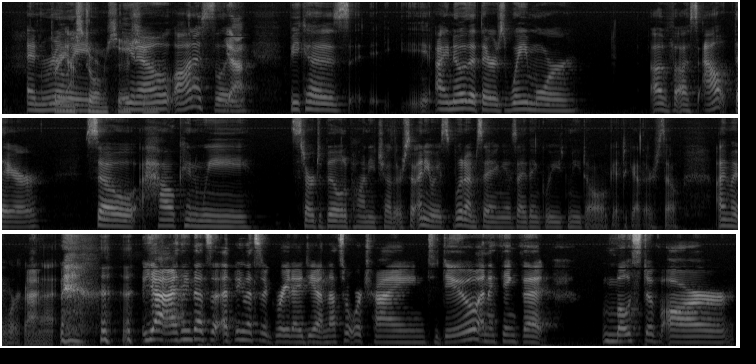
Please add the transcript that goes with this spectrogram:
and really Brainstorm you session. know honestly. Yeah. Because i know that there's way more of us out there. So how can we start to build upon each other? So anyways what i'm saying is i think we need to all get together. So i might work on that. Yeah, I think that's I think that's a great idea, and that's what we're trying to do. And I think that most of our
